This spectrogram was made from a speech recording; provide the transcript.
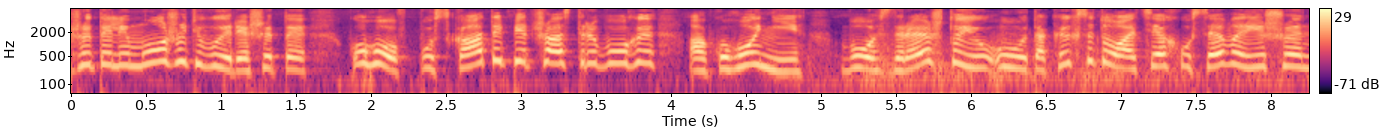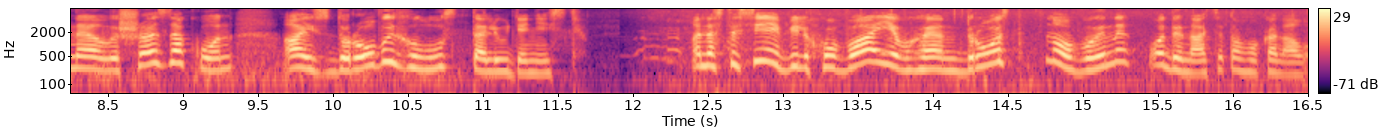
жителі можуть вирішити, кого впускати під час тривоги, а кого ні. Бо зрештою у таких ситуаціях усе вирішує не лише закон, а й здоровий глузд та людяність. Анастасія Вільхова, Євген Дрозд. Новини 11 каналу.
